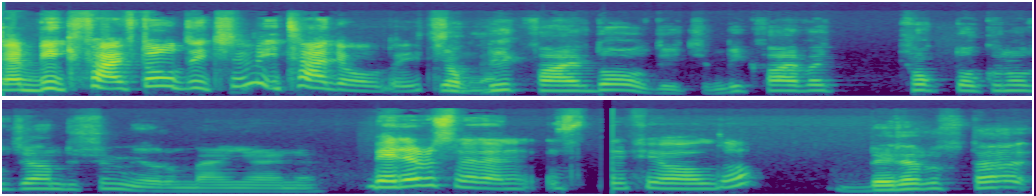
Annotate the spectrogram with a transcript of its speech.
Ya Big Five'da olduğu için mi İtalya olduğu için Yok mi? Big Five'da olduğu için. Big Five'a çok dokunulacağını düşünmüyorum ben yani. Belarus neden istifiye oldu? Belarus'ta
